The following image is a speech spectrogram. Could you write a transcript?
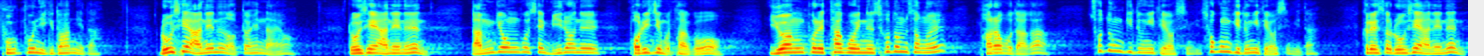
부분이기도 합니다. 롯의 아내는 어떠했나요? 롯의 아내는 남겨온 곳에 미련을 버리지 못하고 유황불에 타고 있는 소돔성을 바라보다가 소돔 기둥이 되었습니다. 소금 기둥이 되었습니다. 그래서 롯의 아내는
